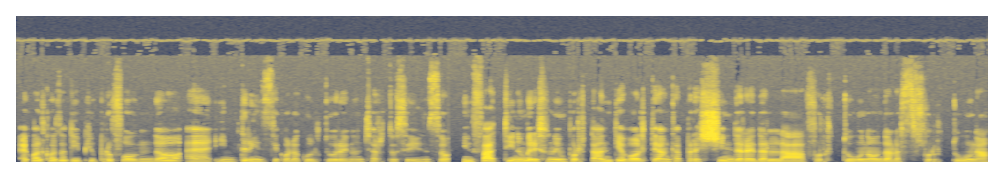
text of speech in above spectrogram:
è qualcosa di più profondo, è intrinseco alla cultura in un certo senso. Infatti i numeri sono importanti a volte anche a prescindere dalla fortuna o dalla sfortuna.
